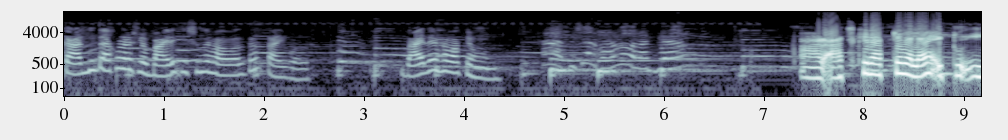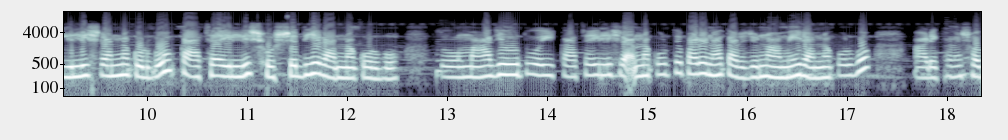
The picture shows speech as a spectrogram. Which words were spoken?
তুই তো এখন আসলো। বাইরে কি সুন্দর হাওয়া বলতো? তাই বল। বাইরের হাওয়া কেমন? আর আজকে রাত্রেবেলা একটু ইলিশ রান্না করব। কাঁচা ইলিশ সর্ষে দিয়ে রান্না করব। তো মা যেহেতু ওই কাঁচা ইলিশ রান্না করতে পারে না, তার জন্য আমিই রান্না করব। আর এখানে সব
